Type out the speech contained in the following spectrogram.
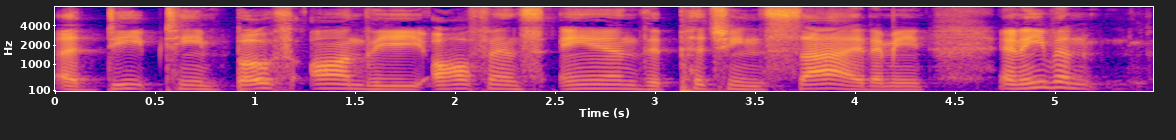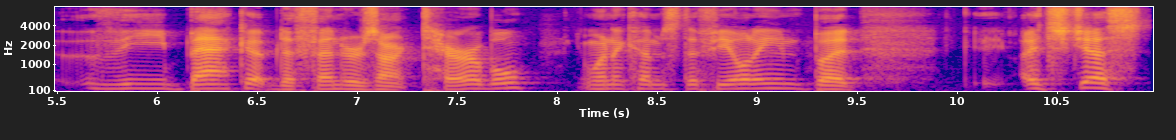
a deep team, both on the offense and the pitching side. I mean, and even the backup defenders aren't terrible when it comes to fielding, but it's just,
